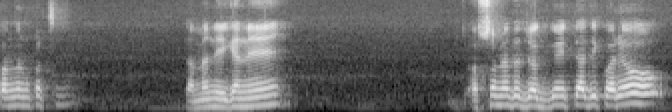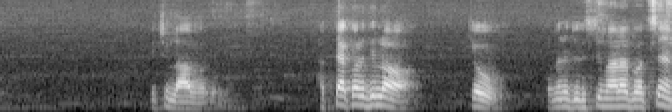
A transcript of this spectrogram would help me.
কন্দন করছে। না তার মানে এখানে অশ্বমেধ যজ্ঞ ইত্যাদি করেও কিছু লাভ হবে না। হত্যা করে দিল কেউ? তার মানে যুধিষ্ঠির মহারাজ বলছেন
